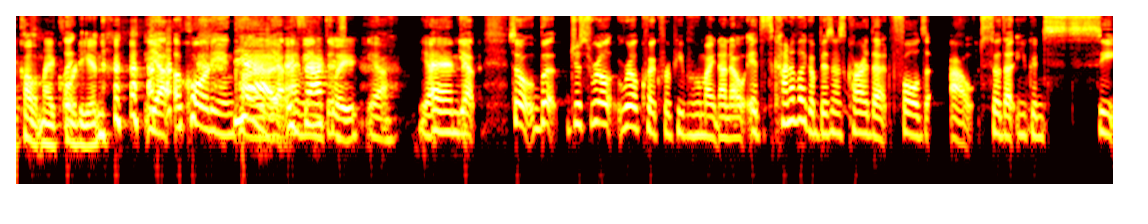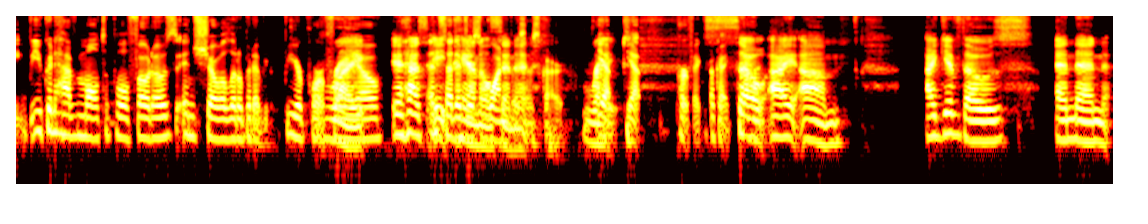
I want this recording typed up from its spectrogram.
call it my accordion. Like, yeah, accordion card. Yeah, yeah exactly. I mean, yeah. Yeah. And yep. So, but just real, real quick for people who might not know, it's kind of like a business card that folds out so that you can see, you can have multiple photos and show a little bit of your portfolio. Right. It has instead of just one business it. card. Right. Yep. yep. Perfect. Okay. So I, um, I give those and then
